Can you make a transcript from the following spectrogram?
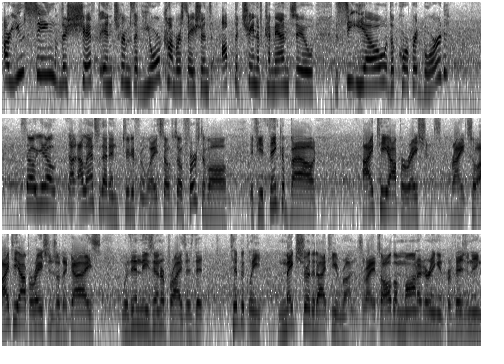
Are you seeing the shift in terms of your conversations up the chain of command to the CEO, the corporate board? So, you know, I'll answer that in two different ways. So, so first of all, if you think about IT operations, right? So IT operations are the guys within these enterprises that typically make sure that IT runs, right? It's all the monitoring and provisioning,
